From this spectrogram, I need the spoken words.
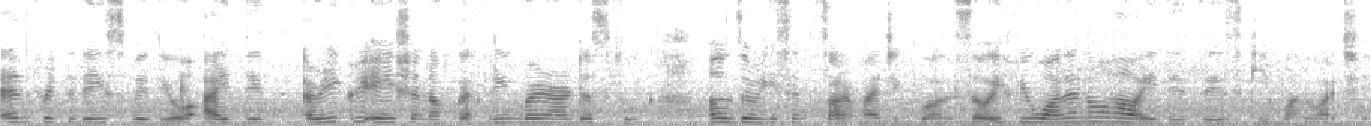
and for today's video, I did a recreation of Kathryn Bernardo's look on the recent Star Magic Ball. So if you wanna know how I did this, keep on watching.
